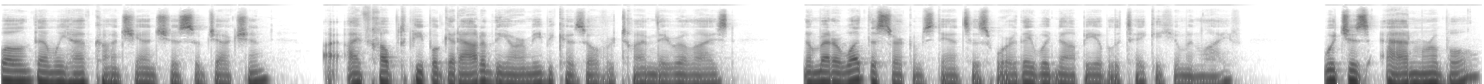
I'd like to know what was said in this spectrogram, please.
well, then we have conscientious objection. I've helped people get out of the army because over time they realized no matter what the circumstances were, they would not be able to take a human life, which is admirable.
